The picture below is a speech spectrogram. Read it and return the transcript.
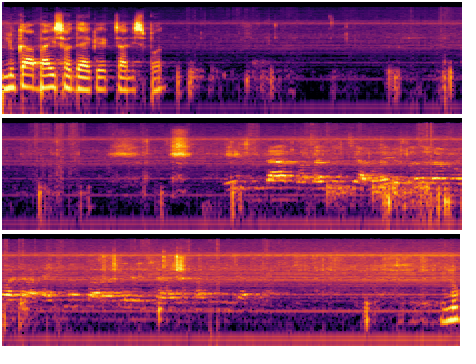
लुका बाइस अध्यायको एकचालिस पद लुक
